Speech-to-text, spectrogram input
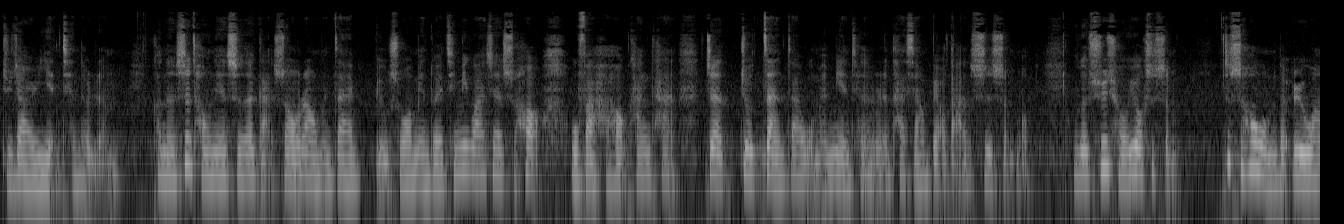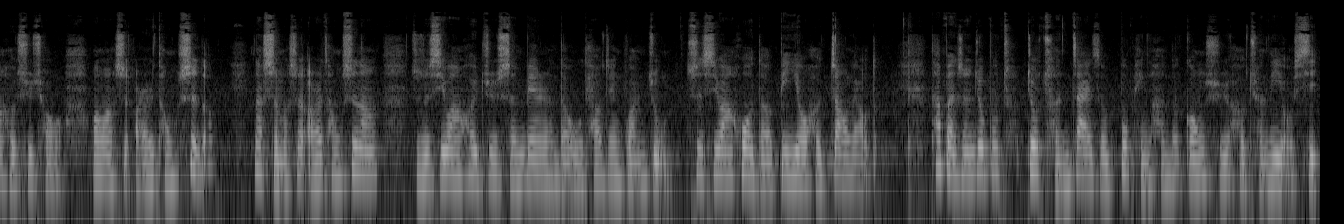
聚焦于眼前的人，可能是童年时的感受，让我们在比如说面对亲密关系的时候，无法好好看看这就站在我们面前的人，他想表达的是什么，我的需求又是什么？这时候我们的欲望和需求往往是儿童式的。那什么是儿童式呢？就是希望汇聚身边人的无条件关注，是希望获得庇佑和照料的。它本身就不存就存在着不平衡的供需和权力游戏，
